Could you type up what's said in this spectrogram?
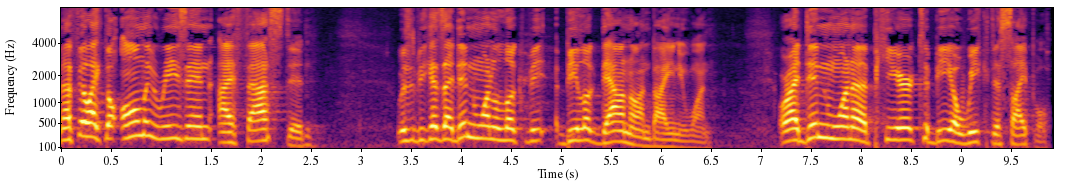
And I feel like the only reason I fasted was because I didn't want to look, be, be looked down on by anyone, or I didn't want to appear to be a weak disciple.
